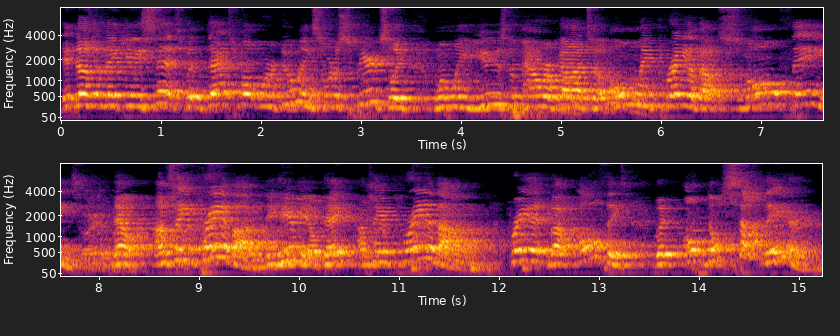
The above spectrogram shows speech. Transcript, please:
It doesn't make any sense, but that's what we're doing sort of spiritually when we use the power of God to only pray about small things. Now, I'm saying pray about them. Do you hear me, okay? I'm saying pray about them. Pray about all things, but oh, don't stop there.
